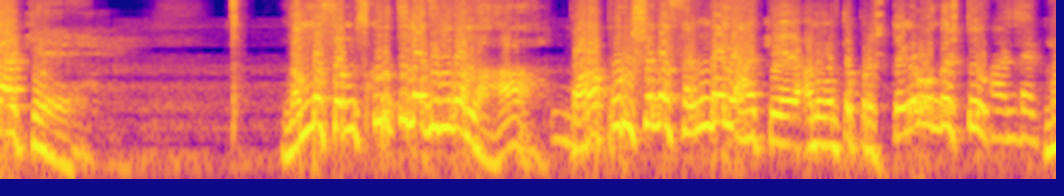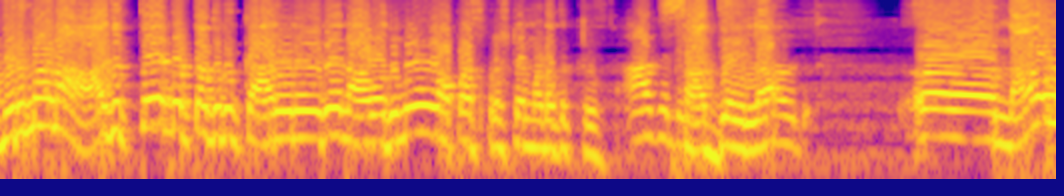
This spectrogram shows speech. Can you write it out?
ಯಾಕೆ? ನಮ್ಮ ಸಂಸ್ಕೃತಿಲಿ ಅದಿಲ್ವಲ್ಲ? ಪರಪುರುಷನ ಸಂಘ ಯಾಕೆ ಅನ್ನುವಂತ ಪ್ರಶ್ನೆಗಳು ಒಂದಷ್ಟು ನಿರ್ಮಾಣ ಆಗುತ್ತೆ ಬಟ್ ಅದ್ರ ಕಾನೂನು ಇದೆ. ನಾವು ಅದನ್ನು ವಾಪಸ್ ಪ್ರಶ್ನೆ ಮಾಡೋದಕ್ಕೆ ಸಾಧ್ಯ ಇಲ್ಲ. ನಾವು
